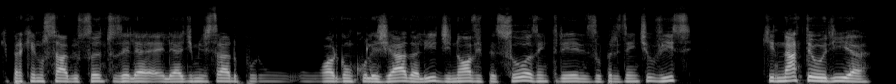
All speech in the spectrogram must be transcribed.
que para quem não sabe, o Santos ele é, ele é administrado por um, um, órgão colegiado ali de nove pessoas, entre eles o presidente e o vice, que na teoria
